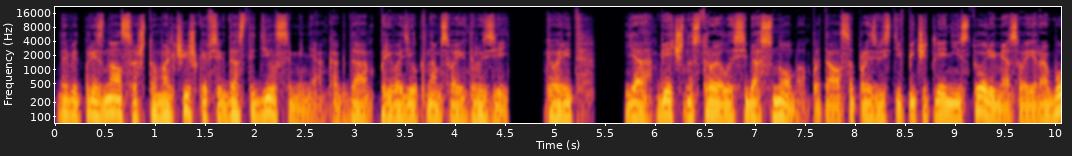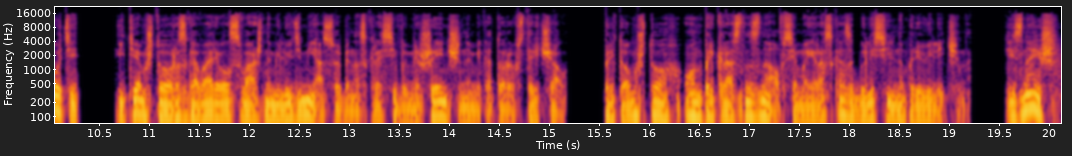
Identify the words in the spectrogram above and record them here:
Дэвид признался, что мальчишка всегда стыдился меня, когда приводил к нам своих друзей. Говорит, я вечно строил из себя сноба, пытался произвести впечатление историями о своей работе и тем, что разговаривал с важными людьми, особенно с красивыми женщинами, которых встречал. При том, что он прекрасно знал, все мои рассказы были сильно преувеличены. И знаешь,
